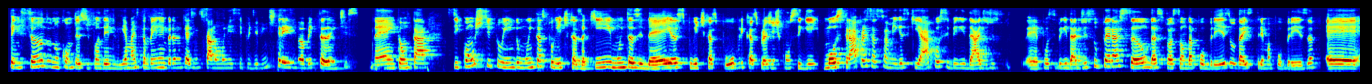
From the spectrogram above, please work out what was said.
Pensando no contexto de pandemia, mas também lembrando que a gente está no município de 23 mil habitantes, né? Então, tá se constituindo muitas políticas aqui, muitas ideias, políticas públicas para a gente conseguir mostrar para essas famílias que há possibilidade de é, possibilidade de superação da situação da pobreza ou da extrema pobreza. É,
